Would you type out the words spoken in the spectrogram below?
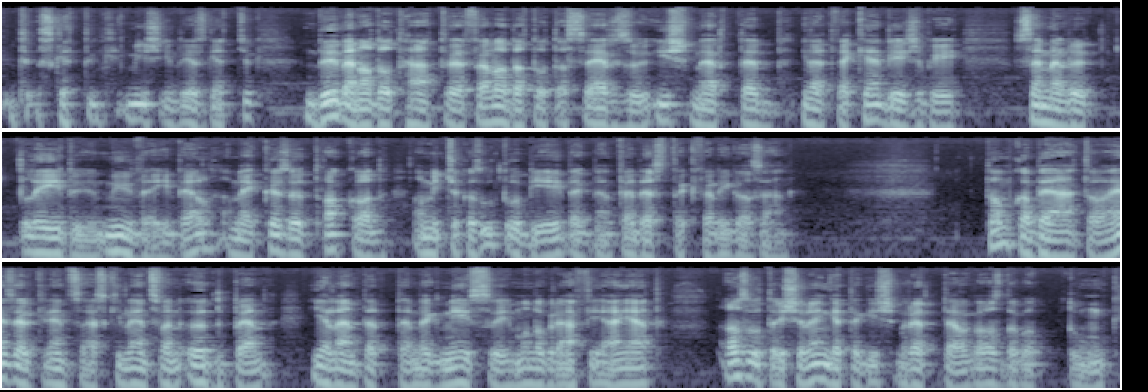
időzgetünk, mi is idézgetjük. Bőven adott hát feladatot a szerző ismertebb, illetve kevésbé szem előtt lévő műveivel, amely között akad, amit csak az utóbbi években fedeztek fel igazán. Tomka Beáta 1995-ben jelentette meg Mészői monográfiáját, azóta is rengeteg ismerettel gazdagodtunk.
